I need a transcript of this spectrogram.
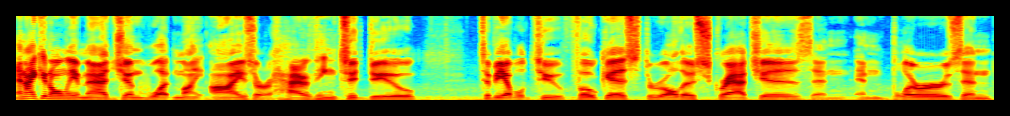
And I can only imagine what my eyes are having to do to be able to focus through all those scratches and, and blurs and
